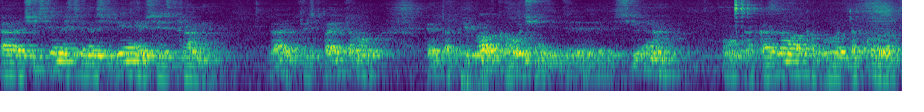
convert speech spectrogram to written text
э, численности населения всей страны. Да, то есть поэтому эта прибавка очень э, сильно оказала как бы вот такое вот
